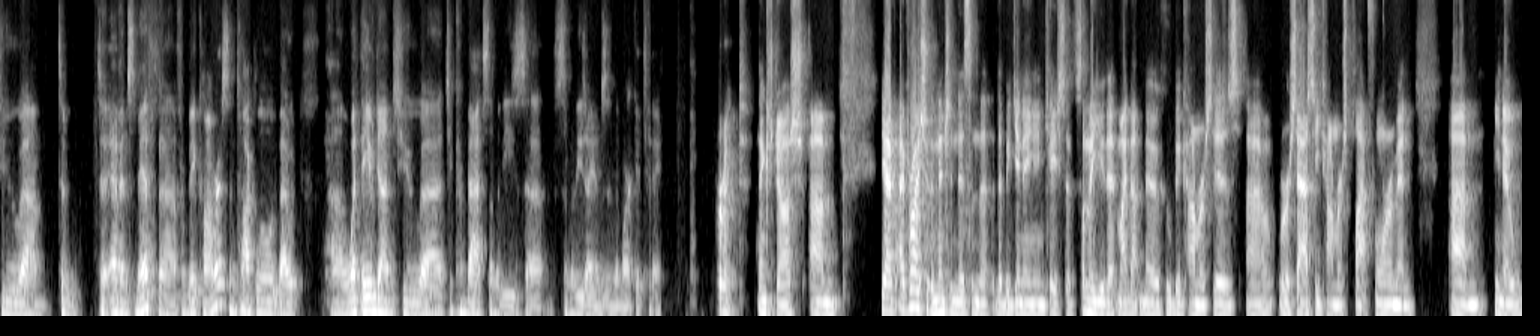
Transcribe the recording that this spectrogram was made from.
to um, to, to Evan Smith uh, from BigCommerce and talk a little about uh, what they've done to uh, to combat some of these uh, some of these items in the market today. Perfect. Thanks, Josh. Um, yeah, I probably should have mentioned this in the, the beginning in case of some of you that might not know who BigCommerce is. Uh, we're a SaaS e-commerce platform, and um, you know,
